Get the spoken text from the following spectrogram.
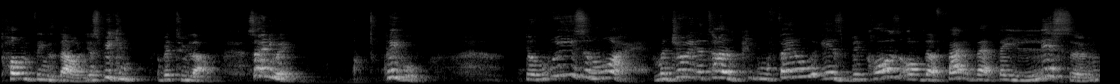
tone things down. You're speaking a bit too loud. So anyway, people, the reason why majority of the times people fail is because of the fact that they listen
